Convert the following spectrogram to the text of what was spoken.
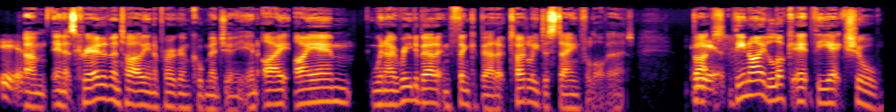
Yes. Um, and it's created entirely in a program called Midjourney. And I, I am, when I read about it and think about it, totally disdainful of it. But then I look at the actual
